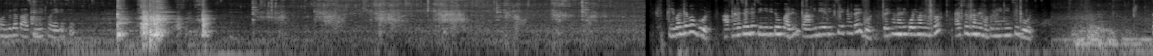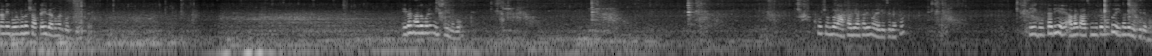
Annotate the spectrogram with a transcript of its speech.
বন্ধুরা পাঁচ মিনিট হয়ে গেছে। এবার দেবো গুড়। আপনারা চাইলে চিনি দিতেও পারেন। তো আমি দিয়ে দিচ্ছি এখানটায় গুড়। তো এখানে আমি পরিমাণ মতো একশো গ্রামের মতো নিয়ে নিয়েছি গুড়। তো আমি গুড়গুলো সবটাই ব্যবহার করছি এবার ভালো করে মিশিয়ে নেব। খুব সুন্দর আঠারি আঠারি হয়ে গেছে, দেখো। এই গুড়টা দিয়ে আবার পাঁচ মিনিটের মতো এইভাবে রেখে দেবো।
